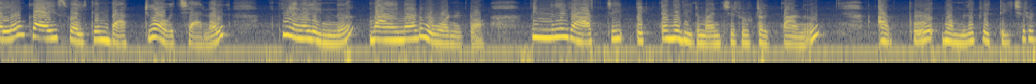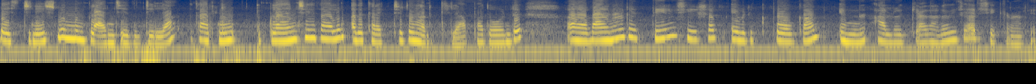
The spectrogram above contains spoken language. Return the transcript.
Hello guys welcome back to our channel അപ്പോൾ ഞങ്ങൾ ഇന്ന് വയനാട് പോവാണ് കേട്ടോ അപ്പോൾ ഇന്നലെ രാത്രി പെട്ടെന്ന് തീരുമാനിച്ചൊരു ട്രിപ്പാണ്. അപ്പോൾ നമ്മൾ പ്രത്യേകിച്ച് ഒരു ഡെസ്റ്റിനേഷൻ ഒന്നും പ്ലാൻ ചെയ്തിട്ടില്ല. കാരണം പ്ലാൻ ചെയ്താലും അത് കറക്റ്റായിട്ട് നടക്കില്ല. അപ്പോൾ അതുകൊണ്ട് വയനാട് എത്തിയതിന് ശേഷം എവിടേക്ക് പോകാം എന്ന് ആലോചിക്കാതാണ് വിചാരിച്ചിരിക്കുന്നത്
